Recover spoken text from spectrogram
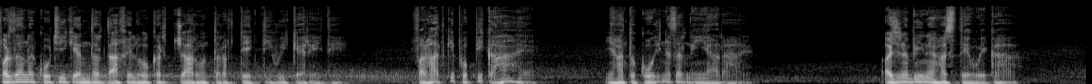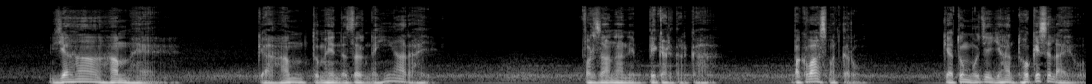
فرزانہ کوٹھی کے اندر داخل ہو کر چاروں طرف دیکھتی ہوئی کہہ رہی تھی فرحاد کی پھپھی کہاں ہے؟ یہاں تو کوئی نظر نہیں آ رہا ہے۔ اجنبی نے ہنستے ہوئے کہا، یہاں ہم ہیں۔ کیا ہم تمہیں نظر نہیں آ رہے؟ فرزانہ نے بگڑ کر کہا، بکواس مت کرو۔ کیا تم مجھے یہاں دھوکے سے لائے ہو؟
